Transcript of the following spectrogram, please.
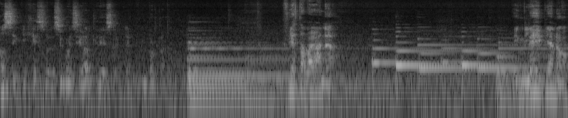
No sé qué es eso de secuenciador, qué debe ser, no importa. Fiesta pagana. Inglés y piano.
